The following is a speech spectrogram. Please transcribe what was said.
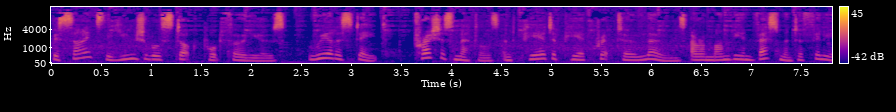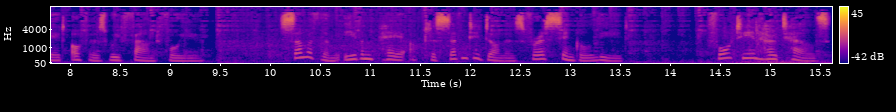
Besides the usual stock portfolios, real estate, precious metals, and peer to peer crypto loans are among the investment affiliate offers we found for you. Some of them even pay up to $70 for a single lead. 14 hotels.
